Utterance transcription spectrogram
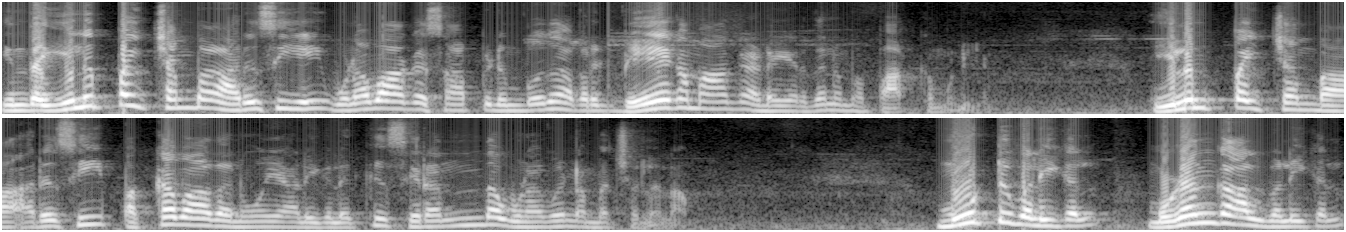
இந்த இலுப்பை சம்பா அரிசியை உணவாக சாப்பிடும்போது அவர்கள் வேகமாக அடையிறதை நம்ம பார்க்க முடியும். இலும்பை சம்பா அரிசி பக்கவாத நோயாளிகளுக்கு சிறந்த உணவு நம்ம சொல்லலாம். மூட்டு வலிகள் முழங்கால் வலிகள்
